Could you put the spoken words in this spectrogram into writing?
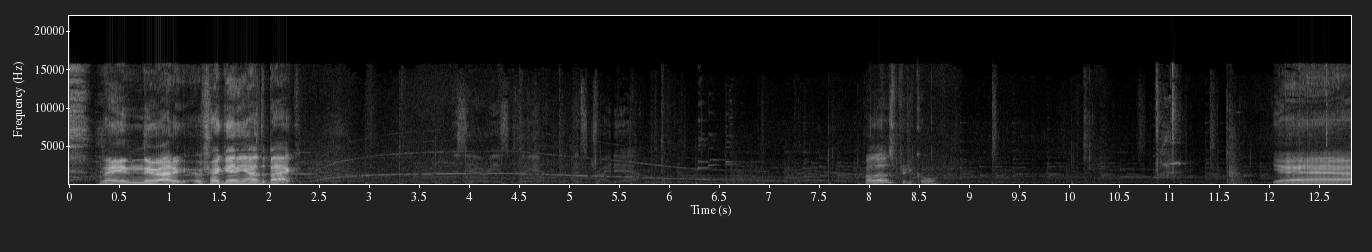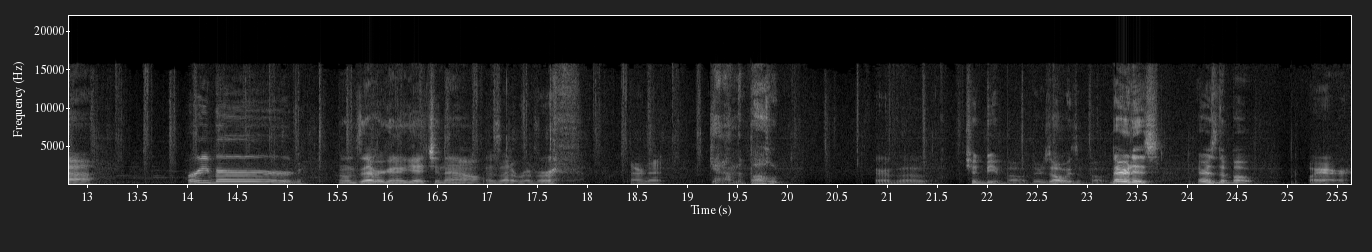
they knew how to- try getting out of the back. Oh, that was pretty cool. Yeah. Free bird! No one's ever gonna get you now. Is that a river? Darn it. Get on the boat. There a boat? Should be a boat. There's always a boat. There it is. There's the boat. Where?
